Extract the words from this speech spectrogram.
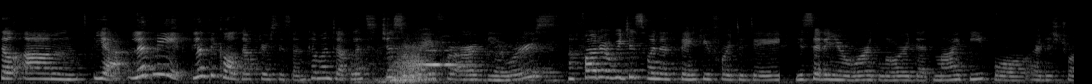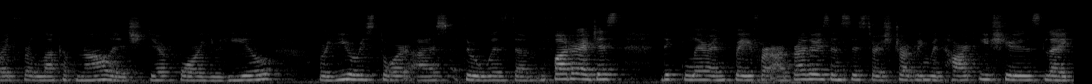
So um, yeah, let me let me call Dr. Susan. Come on, Doc. Let's just pray for our viewers. Father, we just want to thank you for today. You said in your word, Lord, that my people are destroyed for lack of knowledge. Therefore, you heal or you restore us through wisdom. And Father, I just declare and pray for our brothers and sisters struggling with heart issues like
